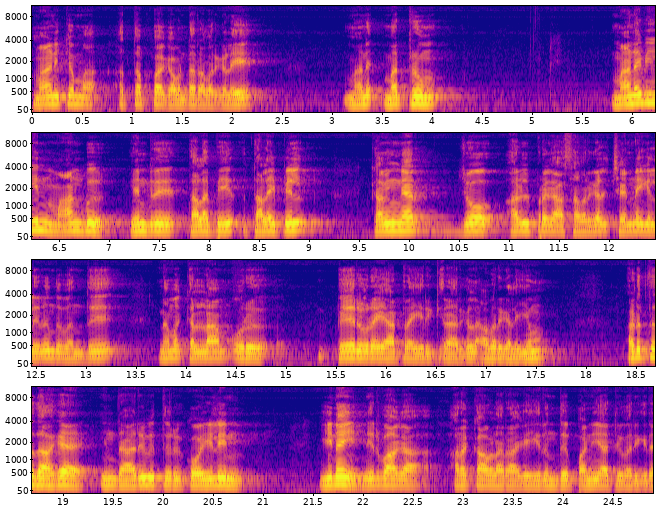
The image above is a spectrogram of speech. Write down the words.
மாணிக்கம் அத்தப்ப கவுண்டர் அவர்களே மன மற்றும் மனைவியின் மாண்பு என்று தலைப்பில் தலைப்பில் கவிஞர் ஜோ அருள் பிரகாஷ் அவர்கள் சென்னையிலிருந்து வந்து நமக்கெல்லாம் ஒரு பேருரையாற்ற இருக்கிறார்கள் அவர்களையும். அடுத்ததாக இந்த அறிவு திருக்கோயிலின் இணை நிர்வாக அறக்காவலராக இருந்து பணியாற்றி வருகிற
